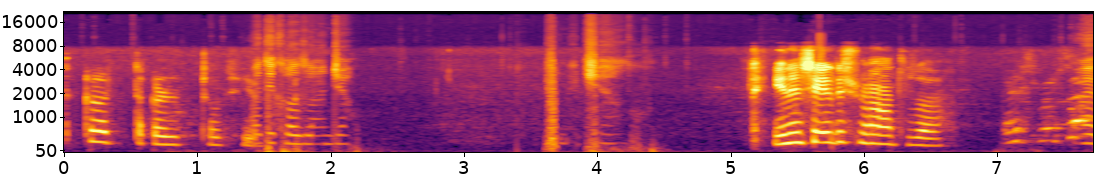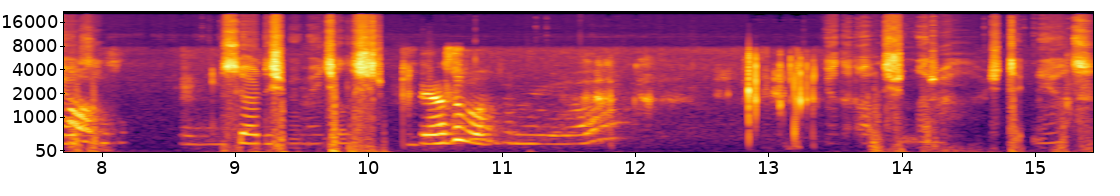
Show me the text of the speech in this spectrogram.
Tıkır tıkır çalışıyor. Hadi kazanacağım. Yine şey düşme ha tuzağa. Evet. Suya düşmemeye çalışırım. Beyazı bu. Ya da al şunları. Şu tekneye at.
